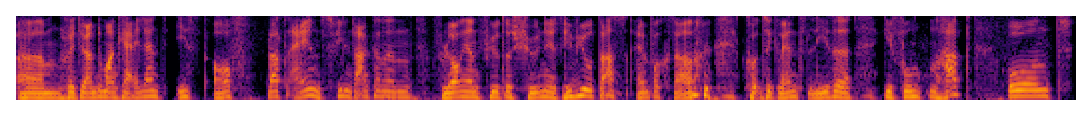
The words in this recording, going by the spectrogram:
ähm, Return to Monkey Island ist auf Platz eins. Vielen Dank an Florian für das schöne Review, das einfach da konsequent Leser gefunden hat und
